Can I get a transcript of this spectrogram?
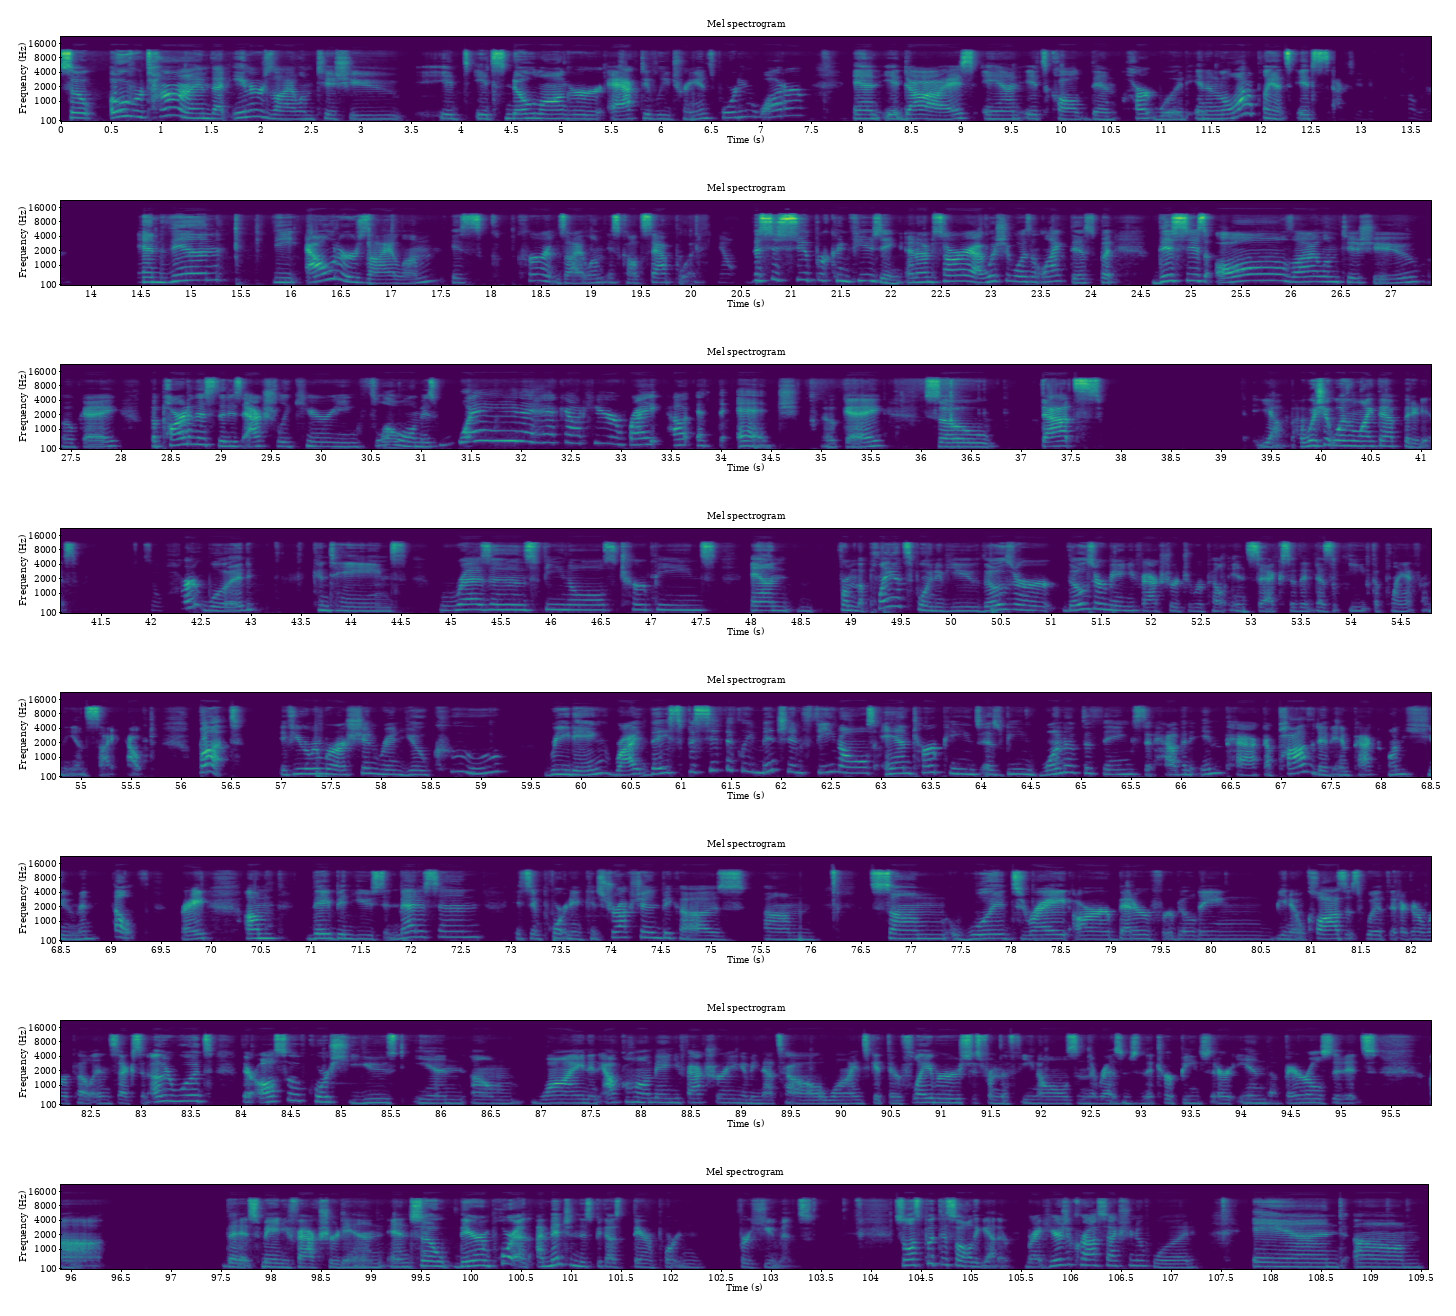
So over time, that inner xylem tissue, it, it's no longer actively transporting water and it dies and it's called then heartwood. And in a lot of plants it's actually a different color. And then the outer xylem is current xylem is called sapwood. Now this is super confusing and i'm sorry i wish it wasn't like this but this is all xylem tissue okay? The part of this that is actually carrying phloem is way the heck out here right out at the edge okay? So that's yeah, I wish it wasn't like that, but it is. So heartwood contains resins, phenols, terpenes, and from the plant's point of view, those are those are manufactured to repel insects so that it doesn't eat the plant from the inside out. But if you remember our Shinrin Yoku reading, right, they specifically mention phenols and terpenes as being one of the things that have an impact, a positive impact on human health, right? Um, they've been used in medicine. It's important in construction because um, some woods right are better for building you know closets with that are going to repel insects and other woods. They're also of course used in um, wine and alcohol manufacturing. I mean that's how wines get their flavors just from the phenols and the resins and the terpenes that are in the barrels that it's uh, that it's manufactured in. And so they're important i mentioned this because they're important for humans so let's put this all together, right? Here's a cross section of wood, and um,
